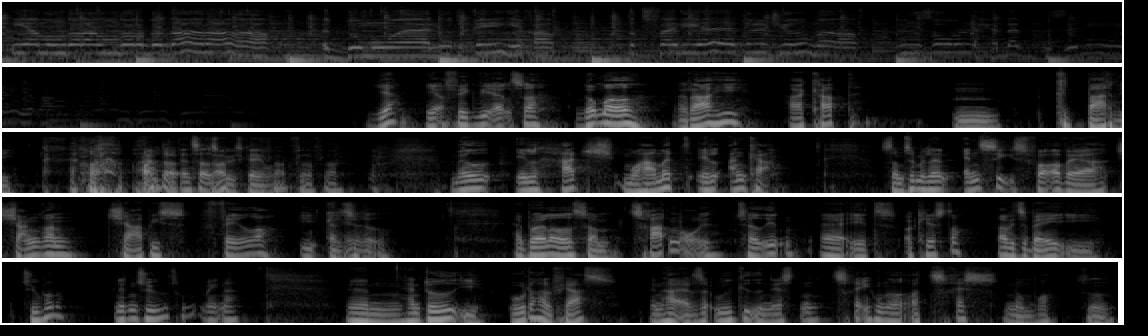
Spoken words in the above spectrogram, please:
يا منظرة نضرب ضهرة تدوم والو دقيقة تطفى لي هاد الجمرة نزور الحباب في الزنيقة. Ja, her fik vi altså nummeret Rahi Hakat mm, Kbardi Hold da. Den sad sgu i skabet. Flot, flot, flot. med El Hajj Mohammed El Ankar, som simpelthen anses for at være genren Chabis fader i okay. Algeriet. Han blev allerede som 13-årig taget ind af et orkester. Der er vi tilbage i 20'erne, 1920, tror jeg, mener jeg. Øhm, han døde i 78, men har altså udgivet næsten 360 numre siden.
